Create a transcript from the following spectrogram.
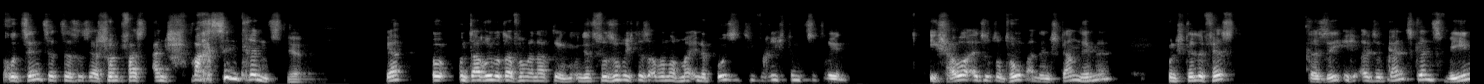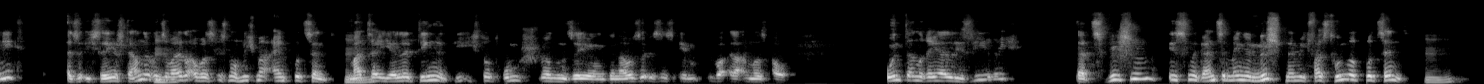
Prozentsatz, dass es ja schon fast an Schwachsinn grenzt. Yeah. Ja, und darüber darf man nachdenken. Und jetzt versuche ich das aber nochmal in eine positive Richtung zu drehen. Ich schaue also dort hoch an den Sternenhimmel und stelle fest, da sehe ich also ganz, ganz wenig. Also ich sehe Sterne mhm. und so mhm. weiter, aber es ist noch nicht mal ein Prozent mhm. materielle Dinge, die ich dort rumschwirren sehe. Und genauso ist es eben überall anders auch. Und dann realisiere ich, dazwischen ist eine ganze Menge nichts, nämlich fast 100 Prozent. Mhm.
